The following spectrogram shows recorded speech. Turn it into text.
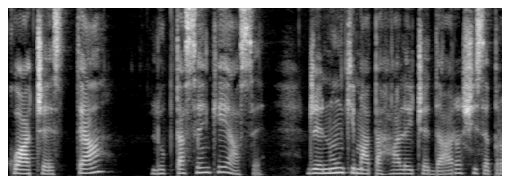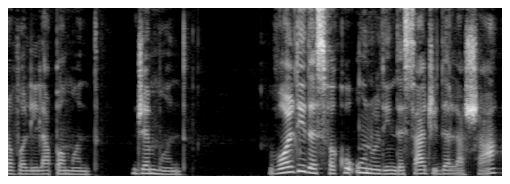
Cu acestea, lupta se încheiase. Genunchii matahalei cedară și se prăvăli la pământ, gemând. Voldi desfăcu unul din desagii de la șa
